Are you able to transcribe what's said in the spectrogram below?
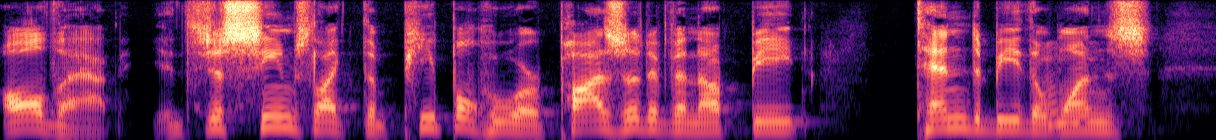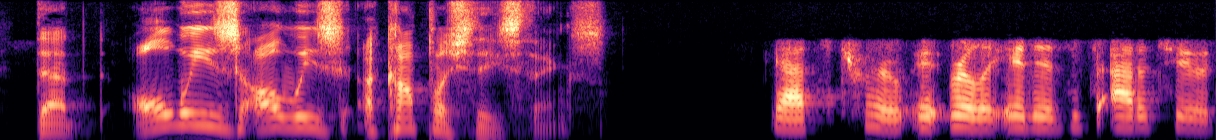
all that. It just seems like the people who are positive and upbeat tend to be the mm-hmm. ones that always, always accomplish these things. That's true. It really it is. It's attitude.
